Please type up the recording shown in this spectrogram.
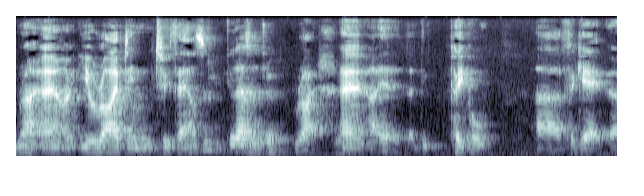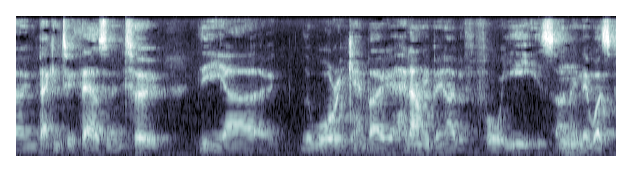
Right. Uh, you arrived in 2000. 2002. Right. And uh, I think people uh, forget uh, back in 2002 the uh, the war in Cambodia had only been over for four years. I mm. mean, there was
